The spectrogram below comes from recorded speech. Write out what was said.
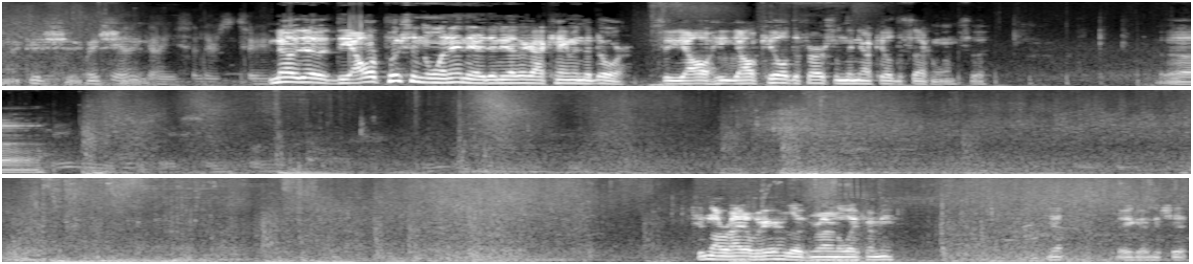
Alright, good shit, good shit. guy? You said there's two. No, the, the y'all were pushing the one in there, then the other guy came in the door. So y'all he y'all killed the first one, then y'all killed the second one. So, uh, to my right over here, look, running away from you. Yep, there you go, good shit.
